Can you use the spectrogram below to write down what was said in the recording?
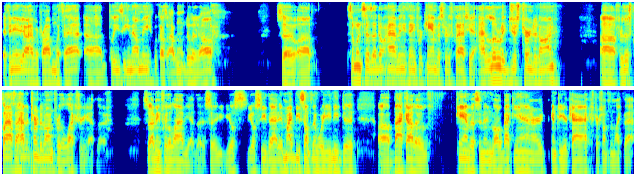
If any of y'all have a problem with that, uh, please email me because I won't do it at all. So uh, someone says I don't have anything for Canvas for this class yet. I literally just turned it on uh, for this class. I haven't turned it on for the lecture yet, though. So I mean, for the lab yet, though. So you'll you'll see that it might be something where you need to uh, back out of Canvas and then log back in, or empty your cache, or something like that.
